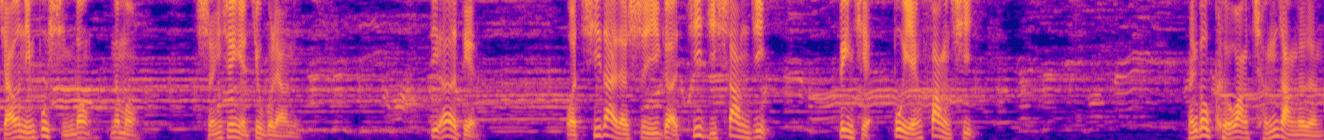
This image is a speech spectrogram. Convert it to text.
假如您不行动，那么神仙也救不了你。第二点。我期待的是一个积极上进，并且不言放弃，能够渴望成长的人。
